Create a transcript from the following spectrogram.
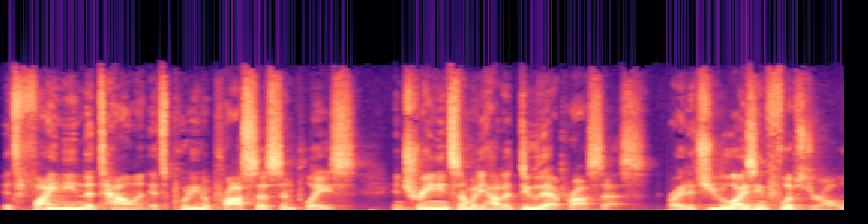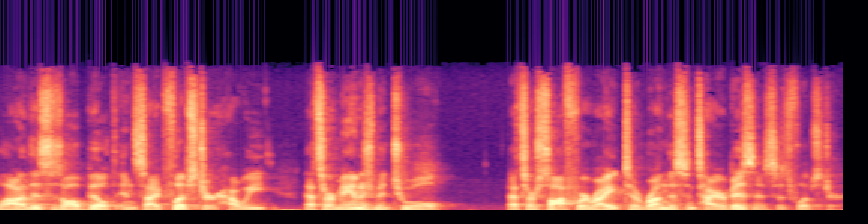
It's finding the talent. It's putting a process in place and training somebody how to do that process, right? It's utilizing Flipster. A lot of this is all built inside Flipster, how we, that's our management tool that's our software, right? To run this entire business is Flipster.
